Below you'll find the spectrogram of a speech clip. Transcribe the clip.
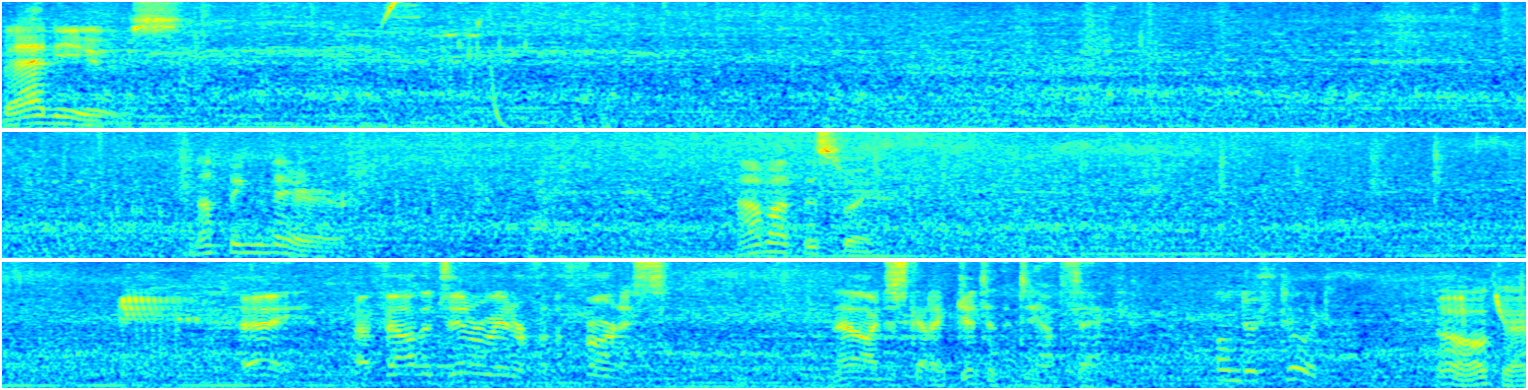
Bad news. Nothing there. How about this way? Hey, I found the generator for the furnace. Now I just gotta get to the damn thing. Understood. Oh, okay.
